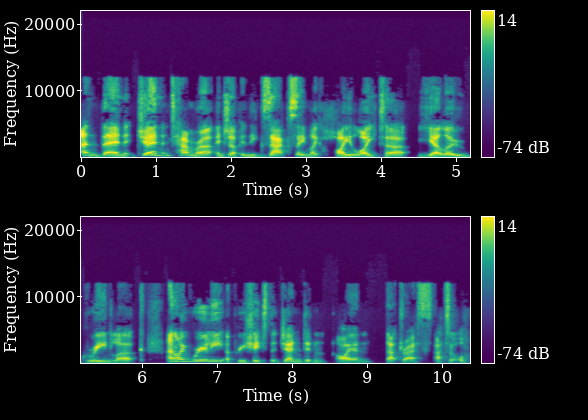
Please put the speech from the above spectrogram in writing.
And then Jen and Tamra ended up in the exact same like highlighter yellow green look. And I really appreciated that Jen didn't iron that dress at all.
